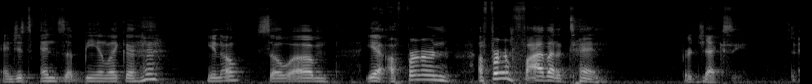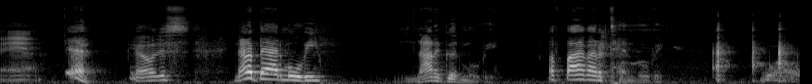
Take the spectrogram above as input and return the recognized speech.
and just ends up being like a huh, you know. So um, yeah, a firm a firm five out of ten for Jexi. Damn. Yeah, you know, just not a bad movie, not a good movie, a five out of ten movie. Wow.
